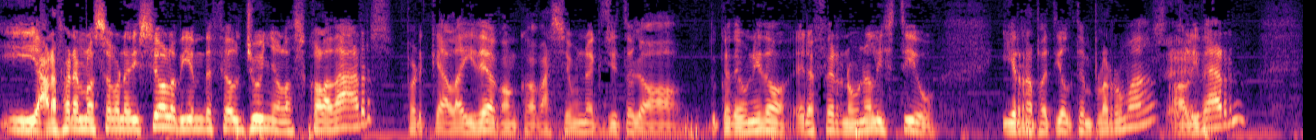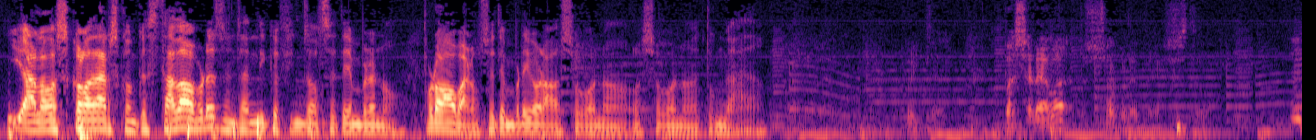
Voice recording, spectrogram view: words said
I ara farem la segona edició, l'havíem de fer el juny a l'Escola d'Arts, perquè la idea, com que va ser un èxit allò que déu nhi era fer-ne una a l'estiu i repetir el Temple Romà Sí. a l'hivern, i ara l'Escola d'Arts, com que està d'obres, ens han dit que fins al setembre no. Però, bueno, al setembre hi haurà la segona, la segona tongada. Guaita. Passarel·la Sòcrates, tu.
